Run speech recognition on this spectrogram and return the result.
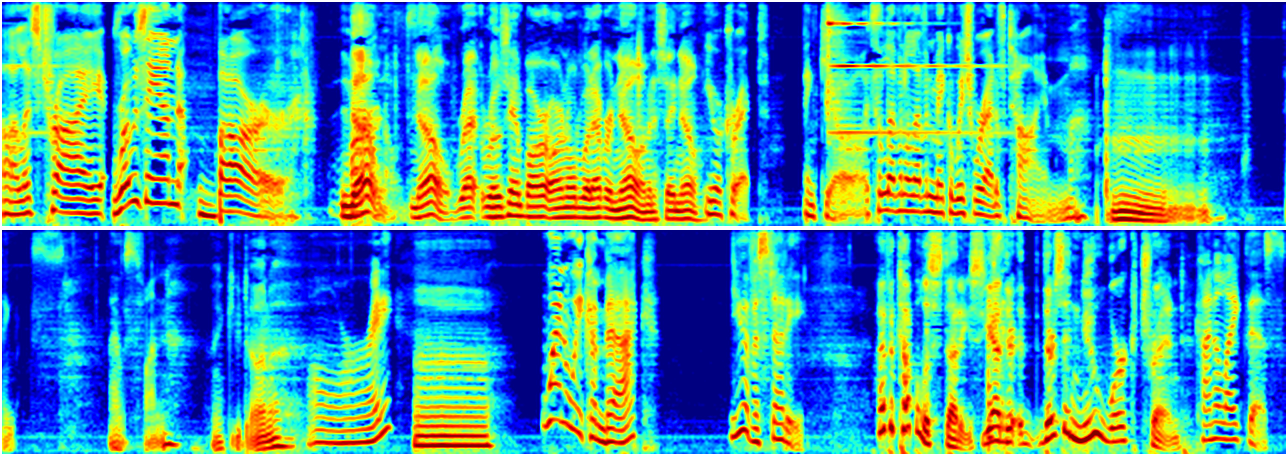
Uh, let's try Roseanne Barr. No, Arnold. no. Re- Roseanne Barr, Arnold, whatever. No, I'm going to say no. You are correct. Thank you. It's 11:11. Make a wish. We're out of time. Hmm. That was fun. Thank you, Donna. Alrighty. Uh, When we come back, you have a study, I have a couple of studies. Yeah, there, there's a new work trend. kind of like this.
